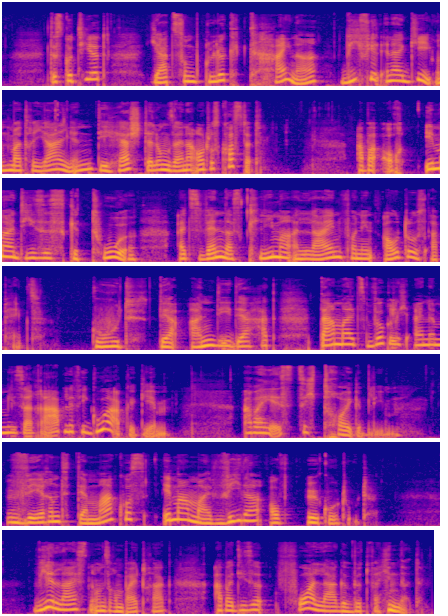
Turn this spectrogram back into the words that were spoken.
Diskutiert ja zum Glück keiner, wie viel Energie und Materialien die Herstellung seiner Autos kostet. Aber auch immer dieses Getue, als wenn das Klima allein von den Autos abhängt. Gut, der Andi, der hat damals wirklich eine miserable Figur abgegeben. Aber er ist sich treu geblieben, während der Markus immer mal wieder auf Öko tut. Wir leisten unseren Beitrag, aber diese Vorlage wird verhindert.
